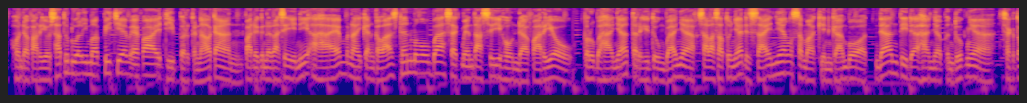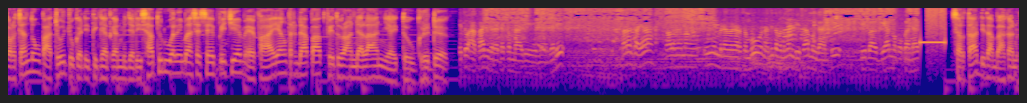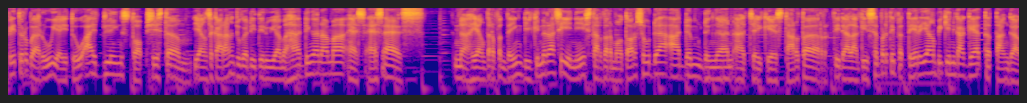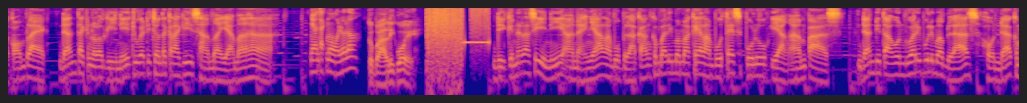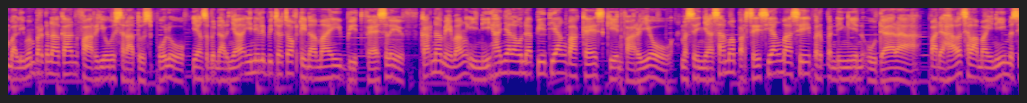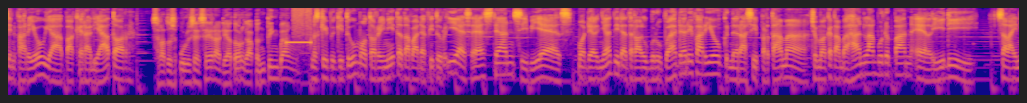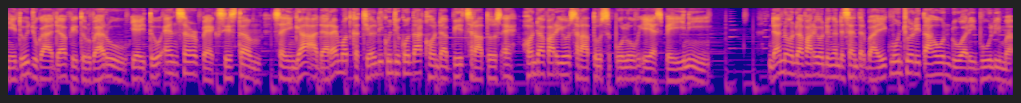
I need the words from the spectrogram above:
Honda Vario 125 PGM FI diperkenalkan. Pada generasi ini, AHM menaikkan kelas dan mengubah segmentasi Honda Vario. Perubahannya terhitung banyak, salah satunya desain yang semakin gambot. Dan tidak hanya bentuknya, sektor jantung pacu juga ditingkatkan menjadi 125cc PGM FI yang terdapat fitur andalan yaitu gredek. Itu akan gredek kembali. Nah, jadi saran saya kalau memang ingin benar-benar sembuh nanti teman-teman bisa mengganti di bagian mokokanda serta ditambahkan fitur baru yaitu idling stop system yang sekarang juga ditiru Yamaha dengan nama SSS. Nah, yang terpenting di generasi ini starter motor sudah adem dengan ACG starter. Tidak lagi seperti petir yang bikin kaget tetangga komplek. Dan teknologi ini juga dicontek lagi sama Yamaha. Nyontek mulu loh. Kebalik woi. Di generasi ini, anehnya lampu belakang kembali memakai lampu T10 yang ampas. Dan di tahun 2015, Honda kembali memperkenalkan Vario 110 yang sebenarnya ini lebih cocok dinamai Beat Facelift karena memang ini hanyalah Honda Beat yang pakai skin Vario. Mesinnya sama persis yang masih berpendingin udara. Padahal selama ini mesin Vario ya pakai radiator. 110cc radiator nggak penting bang. Meski begitu, motor ini tetap ada fitur ISS dan CBS. Modelnya tidak terlalu berubah dari Vario generasi pertama, cuma ketambahan lampu depan LED. Selain itu juga ada fitur baru, yaitu Answer Back System, sehingga ada remote kecil di kunci kontak Honda Beat 100 eh Honda Vario 110 ESP ini dan Honda Vario dengan desain terbaik muncul di tahun 2015.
